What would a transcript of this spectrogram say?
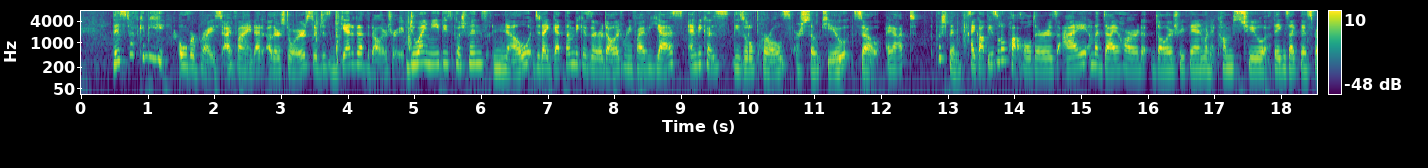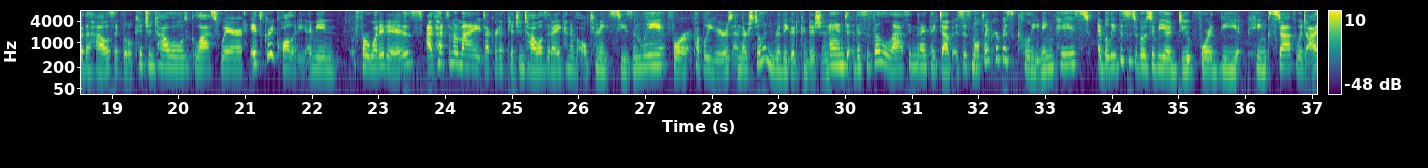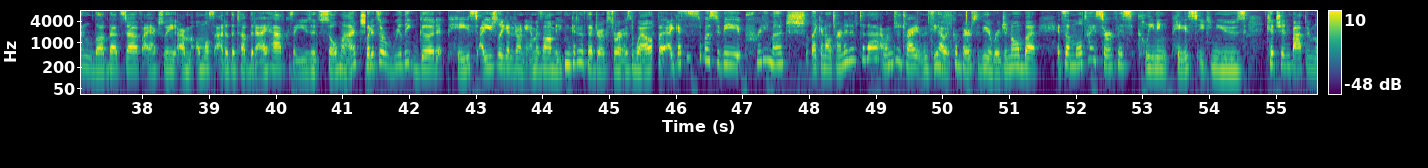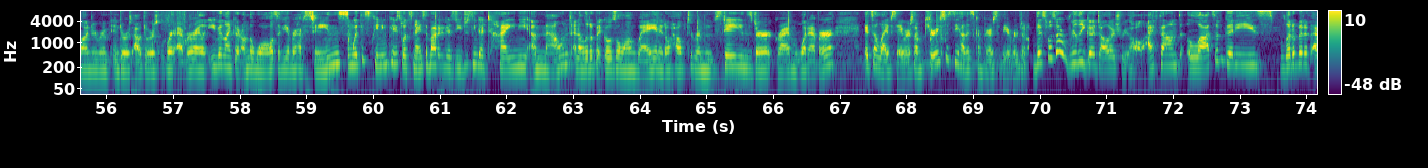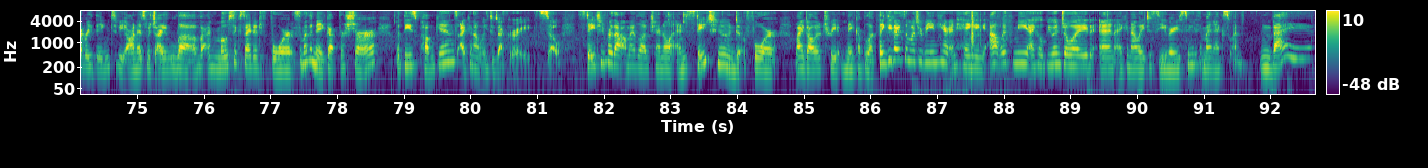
this stuff can be overpriced, I find, at other stores, so just get it at the Dollar Tree. Do I need these push pins? No. Did I get them because they're $1.25? Yes. And because these little pearls are so cute, so I got push pins. I got these little pot holders. I am a die-hard Dollar Tree fan when it comes to things like this for the house, like little kitchen towels, glassware. It's great quality. I mean, for what it is, I've had some of my decorative kitchen towels that I kind of alternate seasonally for a couple years and they're still in really good condition. And this is the last thing that I picked up is this multi-purpose cleaning paste. I believe this is supposed to be a dupe for the pink stuff, which I love that stuff. I actually, I'm almost out of the tub that I have because I use it so much, but it's a really good paste. I usually get it on Amazon, but you can get it at the drugstore as well. But I guess it's supposed to be pretty much like an alternative to that. I wanted to try it and see how it compares to the original, but it's a multi surface cleaning paste. You can use kitchen, bathroom, laundry room, indoors, outdoors, wherever. I even like it on the walls if you ever have stains. And with this cleaning paste, what's nice about it is you just need a tiny amount and a little bit goes a long way and it'll help to remove stains, dirt, grime, whatever. It's a lifesaver. So I'm curious to see how this compares to the original. This was a really good Dollar Tree haul. I found lots of goodies, a little bit of everything to be honest, which I love. I'm most excited for some of the makeup for sure, but these pumpkins, I cannot wait to decorate. So stay tuned for that my vlog channel and stay tuned for my Dollar Tree makeup look. Thank you guys so much for being here and hanging out with me. I hope you enjoyed and I cannot wait to see you very soon in my next one. Bye!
